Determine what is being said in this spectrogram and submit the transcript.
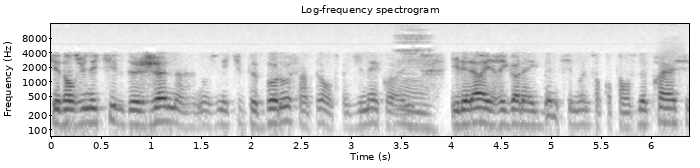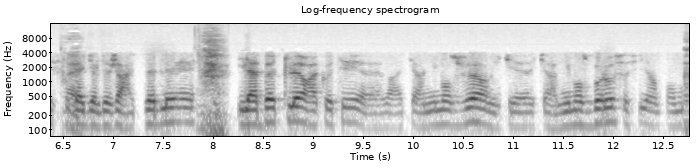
qui est dans une équipe de jeunes, dans une équipe de bolos, un peu entre guillemets, quoi. Il, est là, il rigole avec Ben Simmons en conférence de presse, il se fout la gueule de Jared Dudley. il a Butler à côté, euh, qui est un immense joueur, mais qui est, qui est un immense bolos aussi, hein, pour moi.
